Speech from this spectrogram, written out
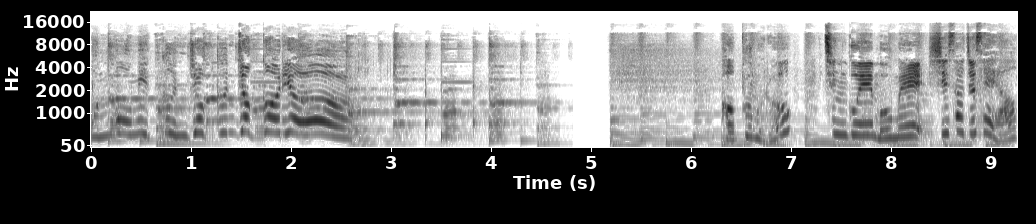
온몸이 끈적끈적거려. 거품으로 친구의 몸을 씻어주세요.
